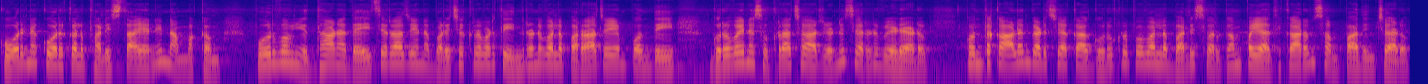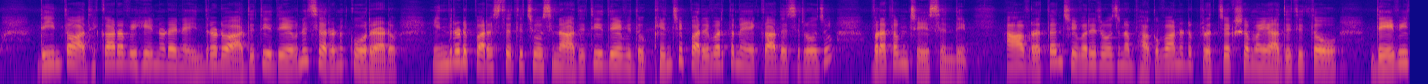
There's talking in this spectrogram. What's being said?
కోరిన కోరికలు ఫలిస్తాయని నమ్మకం. పూర్వం యుద్ధాన దైత్యరాజైన బలిచక్రవర్తి ఇంద్రుని వల్ల పరాజయం పొంది గురువైన శుక్రాచార్యుడిని శరణు వేడాడు. కొంతకాలం గడిచాక గురుకృప వల్ల బలి స్వర్గంపై అధికారం సంపాదించాడు. దీంతో అధికార విహీనుడైన ఇంద్రుడు అదితిదేవిని శరణు కోరాడు. ఇంద్రుడి పరిస్థితి చూసిన అదితిదేవి దుఃఖించి పరివర్తన ఏకాదశి రోజు వ్రతం చేసింది. ఆ వ్రతం చివరి చివరి రోజున భగవానుడు ప్రత్యక్షమై అతిథితో దేవి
